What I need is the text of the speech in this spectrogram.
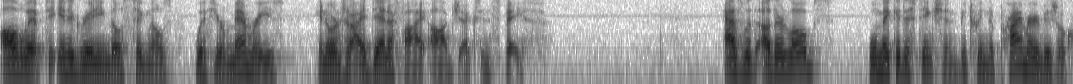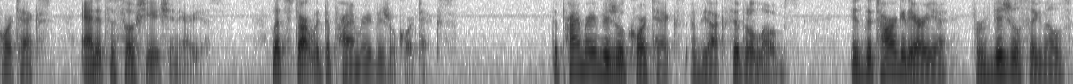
all the way up to integrating those signals with your memories in order to identify objects in space. As with other lobes, we'll make a distinction between the primary visual cortex and its association areas. Let's start with the primary visual cortex. The primary visual cortex of the occipital lobes is the target area for visual signals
